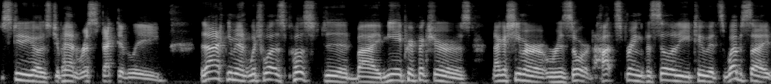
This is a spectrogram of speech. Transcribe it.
Studios Japan, respectively. The document, which was posted by Mie Prefecture's Nagashima Resort Hot Spring Facility to its website,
